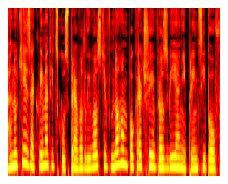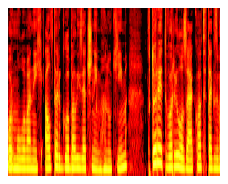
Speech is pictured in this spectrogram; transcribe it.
Hnutie za klimatickú spravodlivosť v mnohom pokračuje v rozvíjaní princípov formulovaných alterglobalizačným hnutím, ktoré tvorilo základ tzv.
